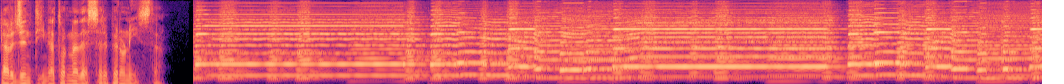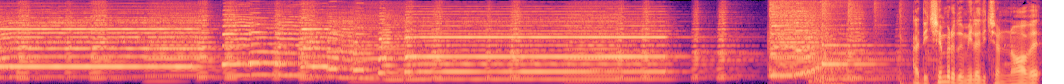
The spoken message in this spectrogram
L'Argentina torna ad essere peronista. A dicembre 2019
